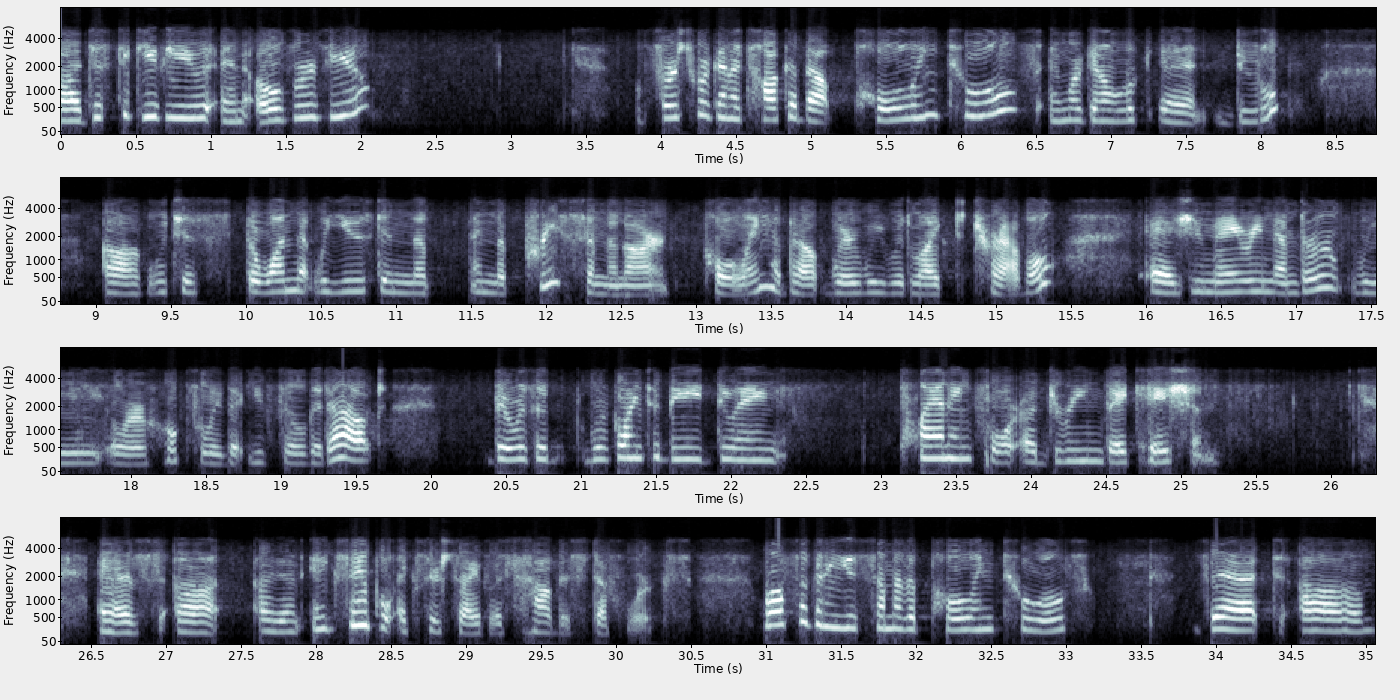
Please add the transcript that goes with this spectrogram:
Uh, just to give you an overview, first we're going to talk about polling tools and we're going to look at Doodle. uh, which is the one that we used in the, in the pre-seminar polling about where we would like to travel. As you may remember, we, or hopefully that you filled it out, there was a, we're going to be doing planning for a dream vacation as uh, an example exercise of how this stuff works. We're also going to use some of the polling tools that uh,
